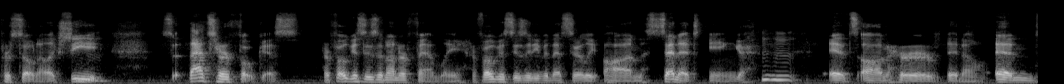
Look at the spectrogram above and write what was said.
persona. Like she, Mhm. so that's her focus. her focus isn't on her family. Her focus isn't even necessarily on senating. hmm It's on her, you know, and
